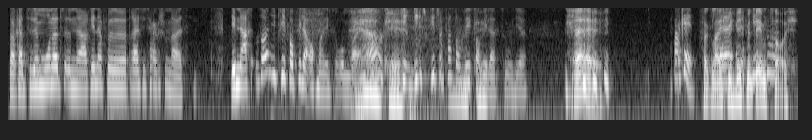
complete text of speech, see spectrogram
Da kannst du den Monat eine Arena für 30 Tage schon leisten. Demnach sollen die PvPler auch mal nicht so rumweinen. Ja, ne? Es okay. geht, geht, geht schon fast auf Okay. WVWler zu hier. Hey, Okay, vergleich Äh, mich nicht mit dem LFG-Tool. Zeug.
